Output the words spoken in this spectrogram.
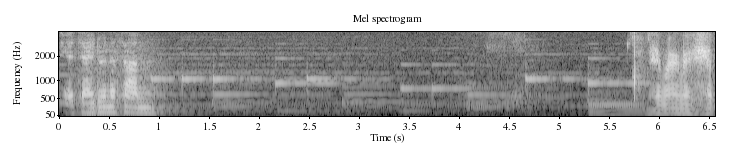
เสียใจด้วยนะซัน ขอบใจมากนะแคท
